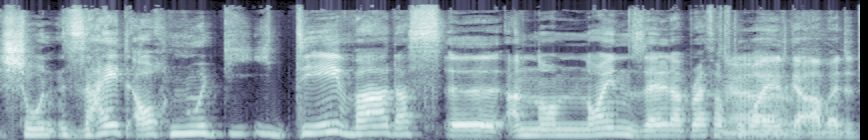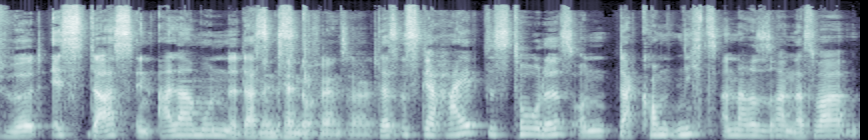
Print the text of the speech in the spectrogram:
schon seit auch nur die Idee war, dass äh, an einem neuen Zelda Breath of the Ja. Wild gearbeitet wird, ist das in aller Munde. Das ist Nintendo-Fans halt. Das ist gehypt des Todes und da kommt nichts anderes dran. Das war,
